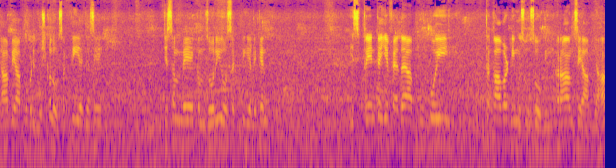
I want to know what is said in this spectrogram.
यहाँ पे आपको बड़ी मुश्किल हो सकती है। जैसे जिसम में कमज़ोरी हो सकती है, लेकिन इस ट्रेन का ये फ़ायदा है, आपको कोई थकावट नहीं महसूस होगी। आराम से आप यहाँ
